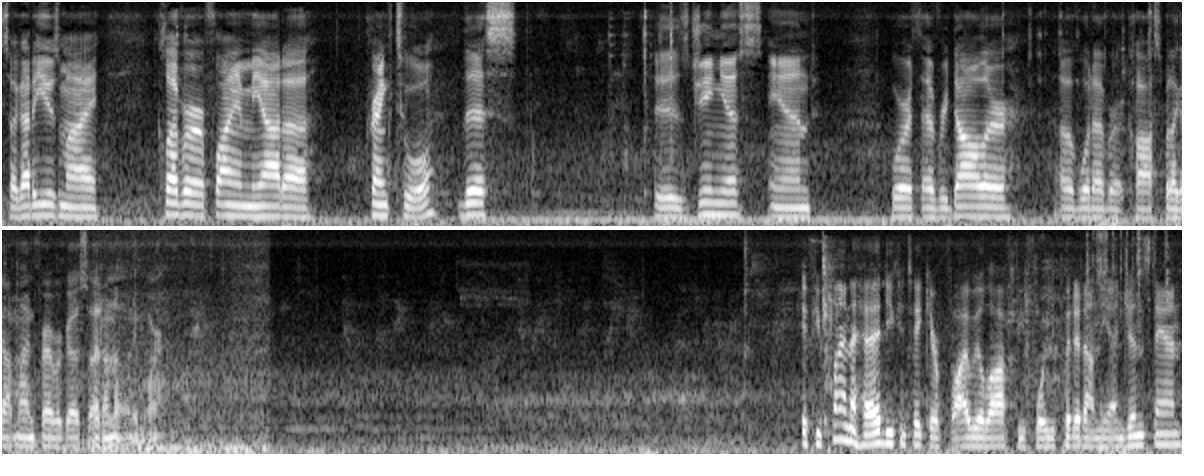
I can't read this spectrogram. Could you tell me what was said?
So I got to use my clever Flying Miata crank tool. This is genius and worth every dollar of whatever it costs, but I got mine forever ago, so I don't know anymore. If you plan ahead, you can take your flywheel off before you put it on the engine stand.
